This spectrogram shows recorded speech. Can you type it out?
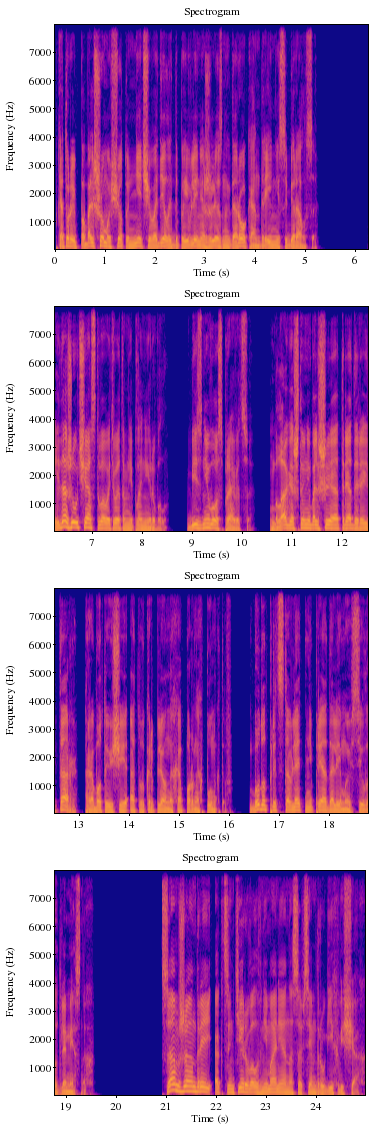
в которой по большому счету нечего делать до появления железных дорог, Андрей не собирался. и даже участвовать в этом не планировал. Без него справиться. Благо, что небольшие отряды рейтар, работающие от укрепленных опорных пунктов, будут представлять непреодолимую силу для местных. Сам же Андрей акцентировал внимание на совсем других вещах.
